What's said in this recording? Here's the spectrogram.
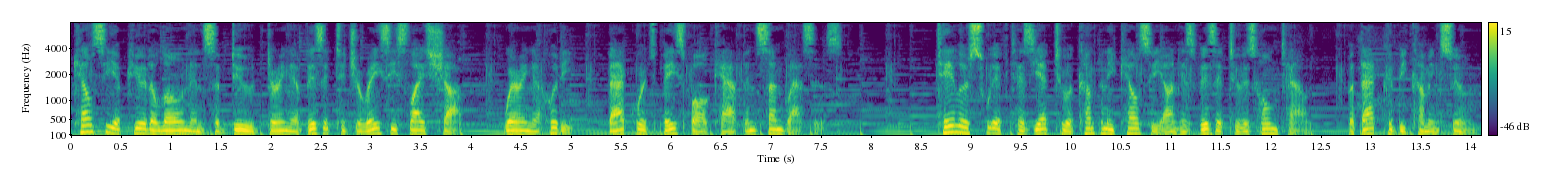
Kelce appeared alone and subdued during a visit to Geraci Slice Shop, wearing a hoodie, backwards baseball cap and sunglasses. Taylor Swift has yet to accompany Kelce on his visit to his hometown, but that could be coming soon.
